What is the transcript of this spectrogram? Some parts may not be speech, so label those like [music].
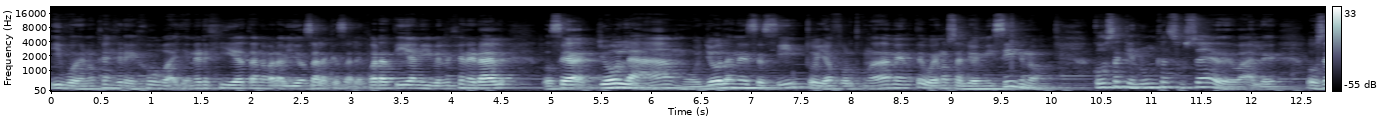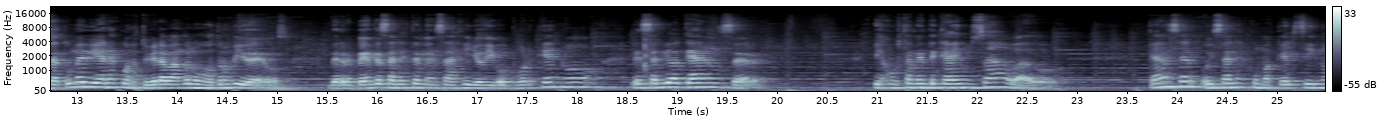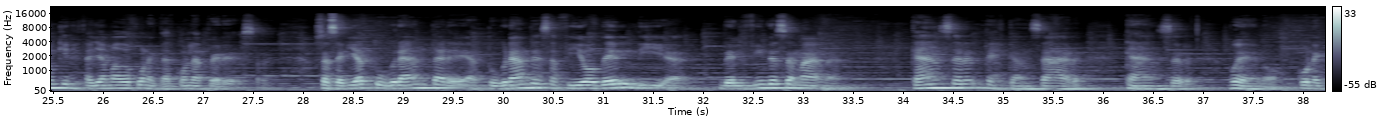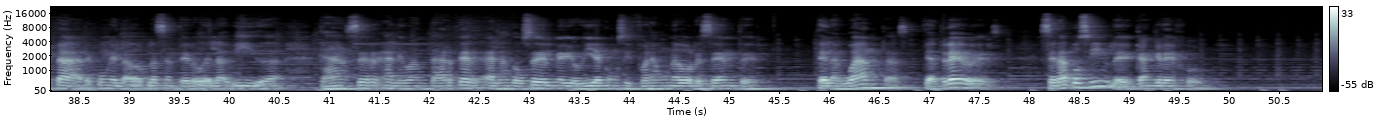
Y bueno, cangrejo, vaya energía tan maravillosa la que sale para ti a nivel general. O sea, yo la amo, yo la necesito y afortunadamente, bueno, salió en mi signo. Cosa que nunca sucede, ¿vale? O sea, tú me vieras cuando estoy grabando los otros videos. De repente sale este mensaje y yo digo, ¿por qué no? Le salió a cáncer. Y justamente cae un sábado. Cáncer, hoy sales como aquel signo quien está llamado a conectar con la pereza o sea, sería tu gran tarea, tu gran desafío del día, del fin de semana. Cáncer, descansar. Cáncer, bueno, conectar con el lado placentero de la vida. Cáncer, a levantarte a las 12 del mediodía como si fueras un adolescente. ¿Te la aguantas? ¿Te atreves? ¿Será posible, cangrejo?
